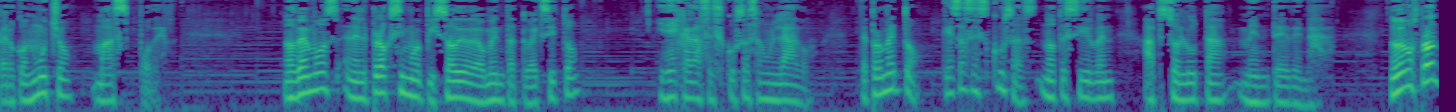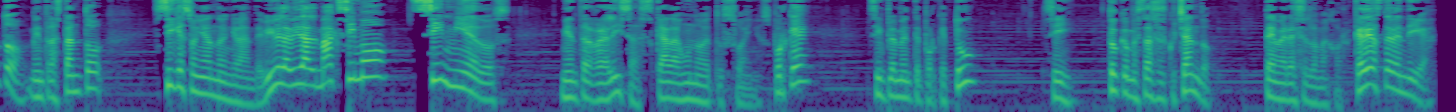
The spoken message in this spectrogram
pero con mucho más poder. Nos vemos en el próximo episodio de Aumenta tu éxito y deja las excusas a un lado. Te prometo que esas excusas no te sirven absolutamente de nada. Nos vemos pronto. Mientras tanto, sigue soñando en grande. Vive la vida al máximo, sin miedos, mientras realizas cada uno de tus sueños. ¿Por qué? Simplemente porque tú, sí, tú que me estás escuchando, te mereces lo mejor. Que Dios te bendiga.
